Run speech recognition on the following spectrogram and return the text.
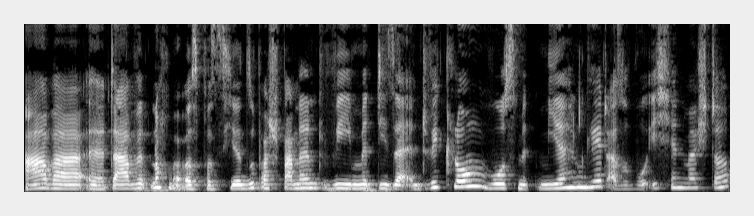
Aber äh, da wird noch mal was passieren. Super spannend, wie mit dieser Entwicklung, wo es mit mir hingeht, also wo ich hin möchte,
